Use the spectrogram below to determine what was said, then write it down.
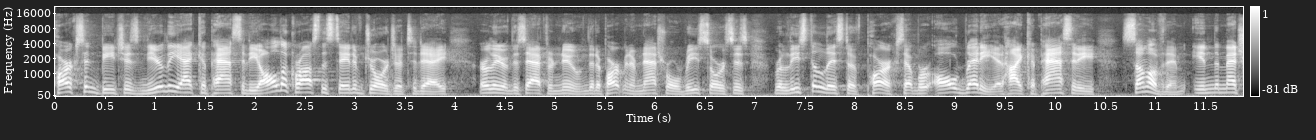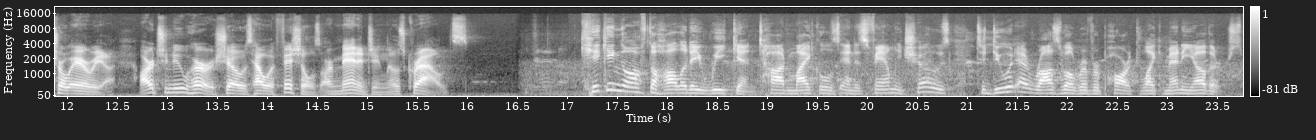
parks and beaches nearly at capacity all across the state of Georgia today. Earlier this afternoon, the Department of Natural Resources released a list of parks that were already at high capacity, some of them in the metro area. Archie Her shows how officials are managing those crowds. Kicking off the holiday weekend, Todd Michaels and his family chose to do it at Roswell River Park like many others.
